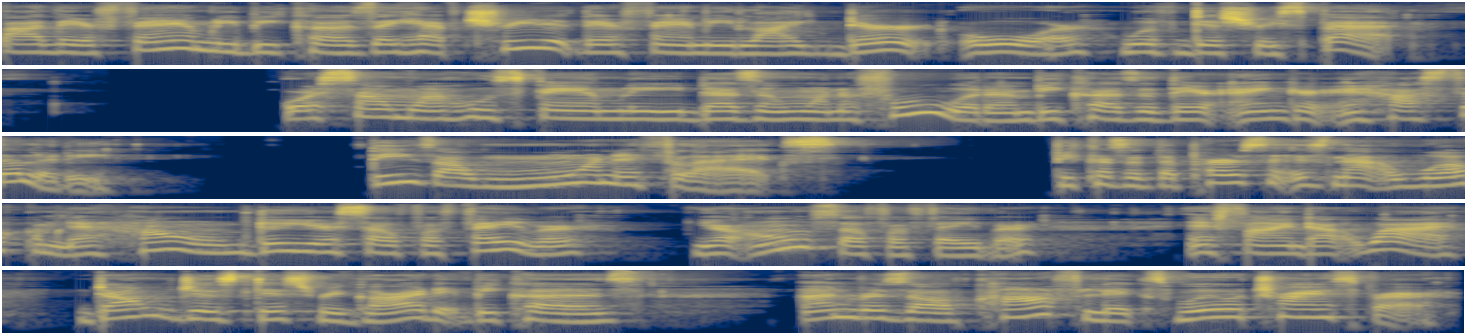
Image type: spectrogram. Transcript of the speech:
by their family because they have treated their family like dirt or with disrespect or someone whose family doesn't want to fool with them because of their anger and hostility. These are warning flags because if the person is not welcomed at home, do yourself a favor, your own self a favor, and find out why. Don't just disregard it because unresolved conflicts will transfer.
